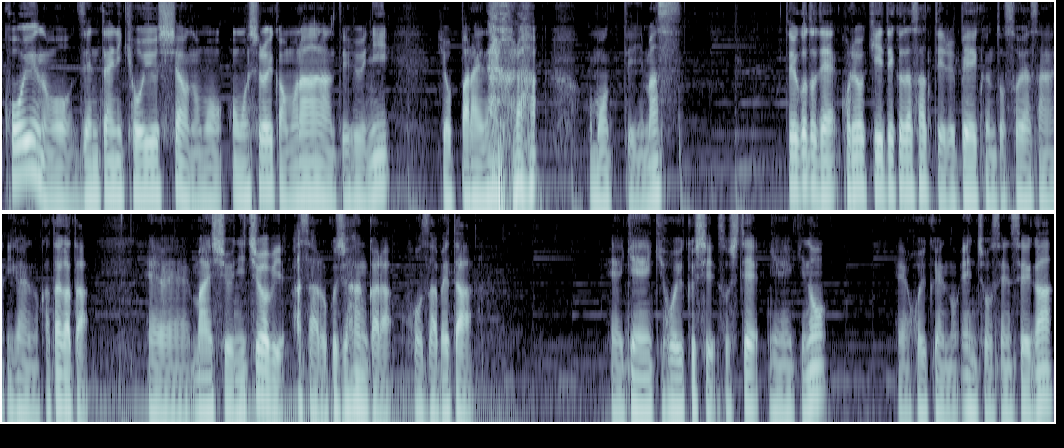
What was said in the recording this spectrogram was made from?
こういうのを全体に共有しちゃうのも面白いかもなーなんていうふうに酔っ払いながら 思っています。ということでこれを聞いてくださっているベイ君とソヤさん以外の方々、えー、毎週日曜日朝6時半から「フォーザベター」えー、現役保育士そして現役の、えー、保育園の園長先生が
